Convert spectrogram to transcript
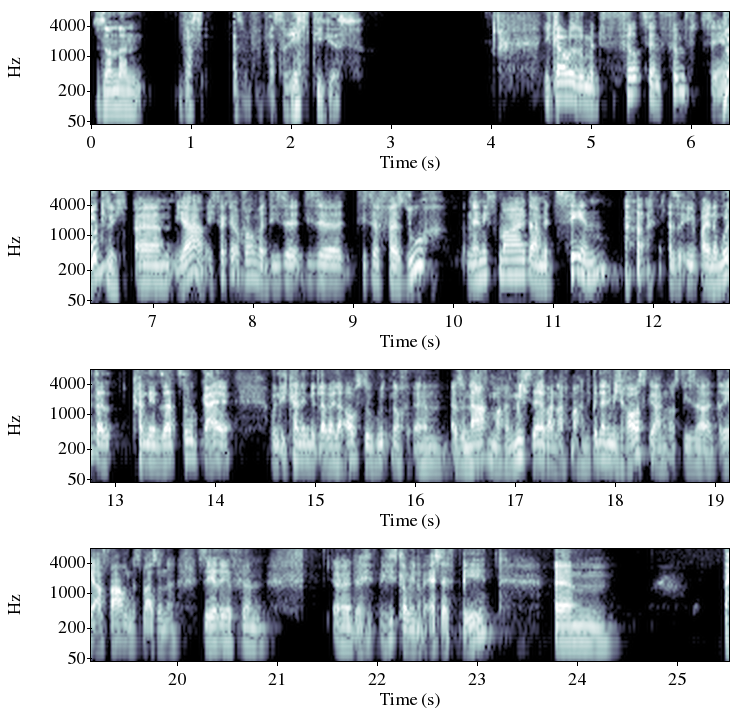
sondern was, also was Richtiges? Ich glaube, so mit 14, 15. Wirklich? Ähm, ja, ich sag dir auch warum, diese, diese, dieser Versuch, nenne ich es mal, da mit zehn, also meine Mutter kann den Satz so geil und ich kann ihn mittlerweile auch so gut noch, ähm, also nachmachen, mich selber nachmachen. Ich bin da nämlich rausgegangen aus dieser Dreherfahrung, das war so eine Serie für ein, äh, da hieß glaube ich noch SFB. Ähm,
